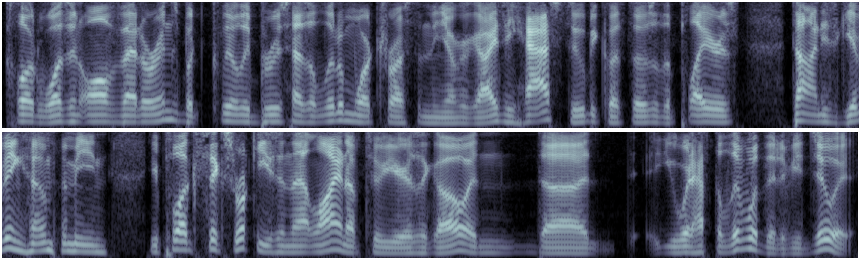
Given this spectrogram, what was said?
Claude wasn't all veterans, but clearly Bruce has a little more trust in the younger guys. He has to because those are the players Donnie's giving him. I mean, you plug six rookies in that lineup two years ago, and uh, you would have to live with it if you do it.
